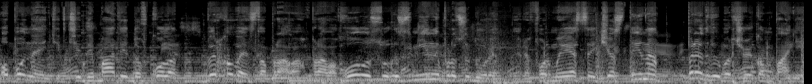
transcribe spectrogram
опонентів ці дебати довкола верховенства права, права голосу, зміни процедури, реформи ЄС це частина передвиборчої кампанії.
